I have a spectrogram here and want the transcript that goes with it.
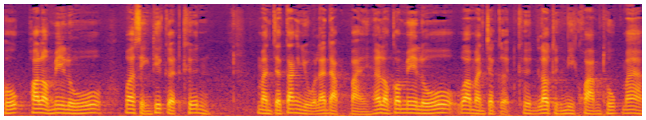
ทุกข์เพราะเราไม่รู้ว่าสิ่งที่เกิดขึ้น มันจะตั้งอยู่และดับไป แล้วเราก็ไม่รู้ว่ามันจะเกิดขึ้น เราถึงมีความทุกข์มาก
